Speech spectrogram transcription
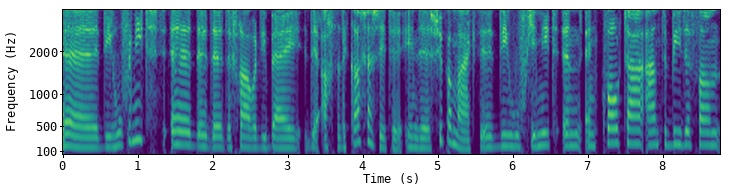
Uh, die hoeven niet, uh, de, de, de vrouwen die bij de, achter de kassa zitten in de supermarkt, die hoef je niet een, een quota aan te bieden van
